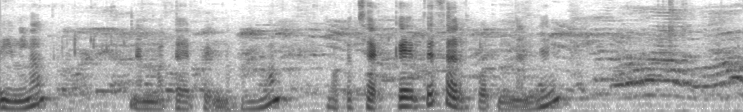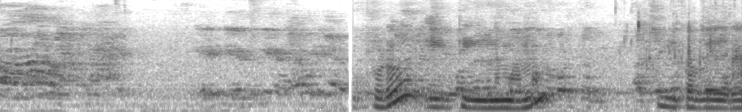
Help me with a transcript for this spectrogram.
దీనిలో నిమ్మకాయ పిండుకున్నాము. ఒక చెక్క అయితే సరిపోతుందండి. ఇప్పుడు ఈ టీని మనం ఇంకా వేరే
